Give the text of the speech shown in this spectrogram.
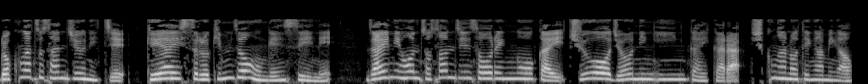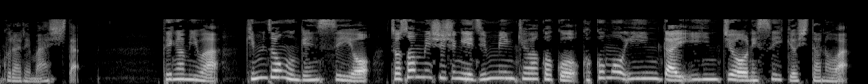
6月30日、敬愛する金正恩元帥に、在日本朝鮮人総連合会中央常任委員会から祝賀の手紙が送られました。手紙は、金正恩元帥を、朝鮮民主主義人民共和国国務委員会委員長に推挙したのは、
